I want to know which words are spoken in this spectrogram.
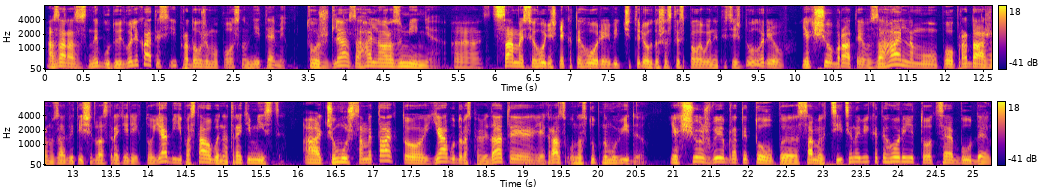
А зараз не буду відволікатись і продовжимо по основній темі. Тож, для загального розуміння, е, саме сьогоднішня категорія від 4 до 6,5 тисяч доларів, якщо брати в загальному по продажам за 2023 рік, то я б її поставив би на третє місце. А чому ж саме так, то я буду розповідати якраз у наступному відео. Якщо ж вибрати топ е, саме в цій ціновій категорії, то це буде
